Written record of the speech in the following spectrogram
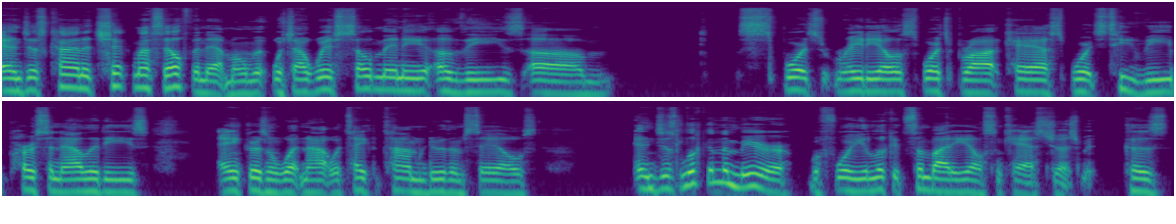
and just kind of check myself in that moment, which I wish so many of these um, sports radio, sports broadcast, sports TV personalities, anchors, and whatnot would take the time to do themselves and just look in the mirror before you look at somebody else and cast judgment. Because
